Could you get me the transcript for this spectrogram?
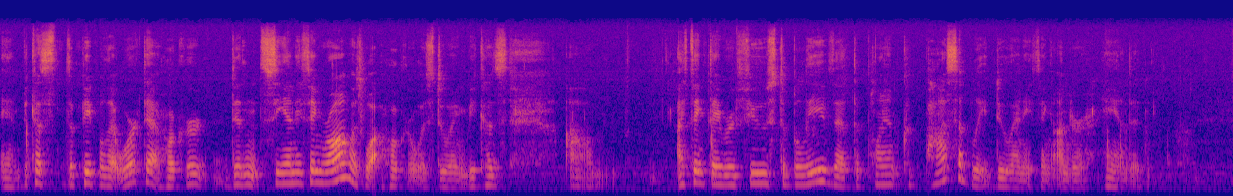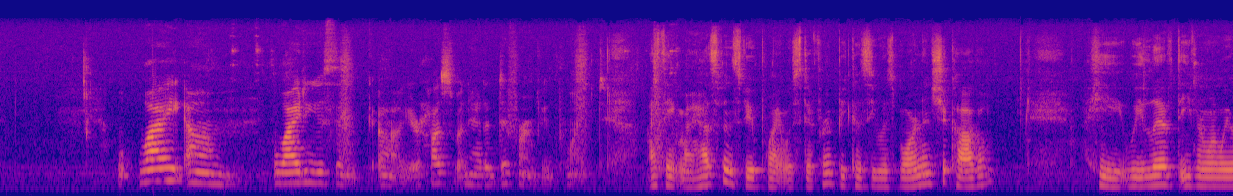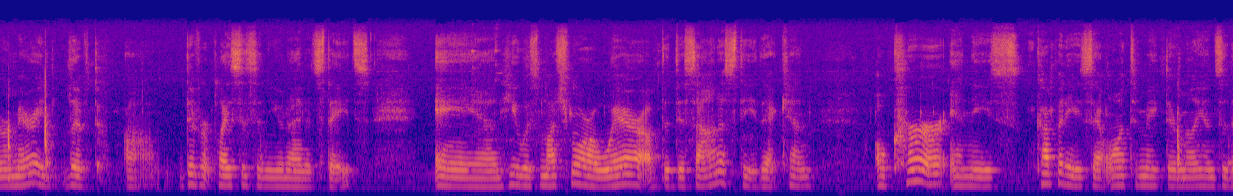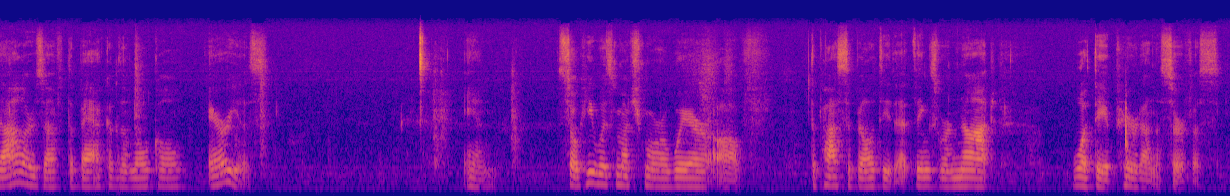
And because the people that worked at Hooker didn't see anything wrong with what Hooker was doing, because um, I think they refused to believe that the plant could possibly do anything underhanded. Why, um, why do you think uh, your husband had a different viewpoint? I think my husband's viewpoint was different because he was born in Chicago. He, we lived, even when we were married, lived um, different places in the United States. And he was much more aware of the dishonesty that can occur in these companies that want to make their millions of dollars off the back of the local areas. And so he was much more aware of the possibility that things were not what they appeared on the surface.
